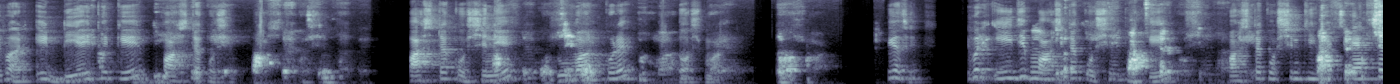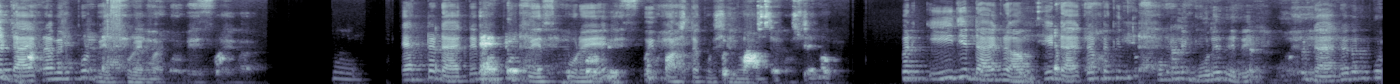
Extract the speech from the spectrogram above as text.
এবার এই ডিআই থেকে পাঁচটা কোশ্চেন পাঁচটা কোশ্চেনে দু মার্ক করে দশ মার্ক ঠিক আছে? এবার এই যে পাঁচটা কোশ্চেন থাকে পাঁচটা কোশ্চেন কি হয় একটা ডায়াগ্রামের উপর বেস করে হয় একটা ডায়াগ্রামের উপর বেস করে ওই পাঁচটা কোশ্চেন এবার এই যে ডায়াগ্রাম এই ডায়াগ্রামটা কিন্তু টোটালি বলে দেবে। ওই ডায়াগ্রামের উপর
